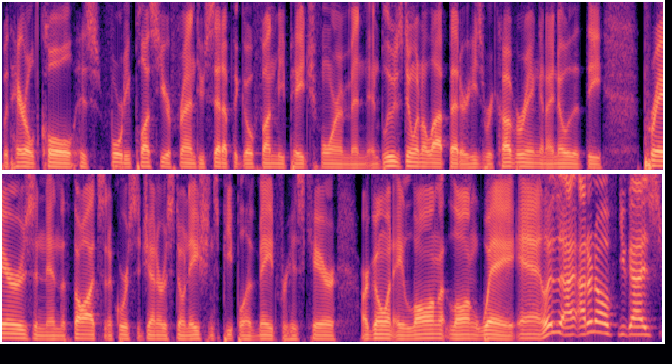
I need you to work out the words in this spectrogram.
with Harold Cole, his 40 plus year friend who set up the GoFundMe page for him. And, and Blue's doing a lot better. He's recovering. And I know that the prayers and, and the thoughts and of course the generous donations people have made for his care are going a long long way and I, I don't know if you guys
